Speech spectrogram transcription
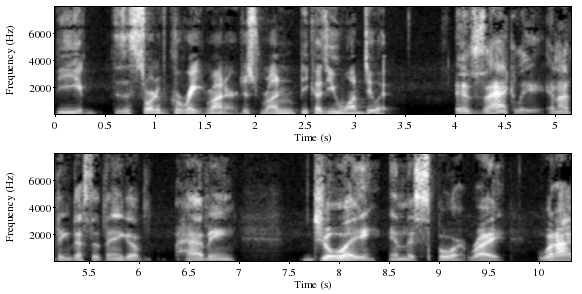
be this sort of great runner. Just run because you want to do it. Exactly. And I think that's the thing of having joy in this sport, right? What I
